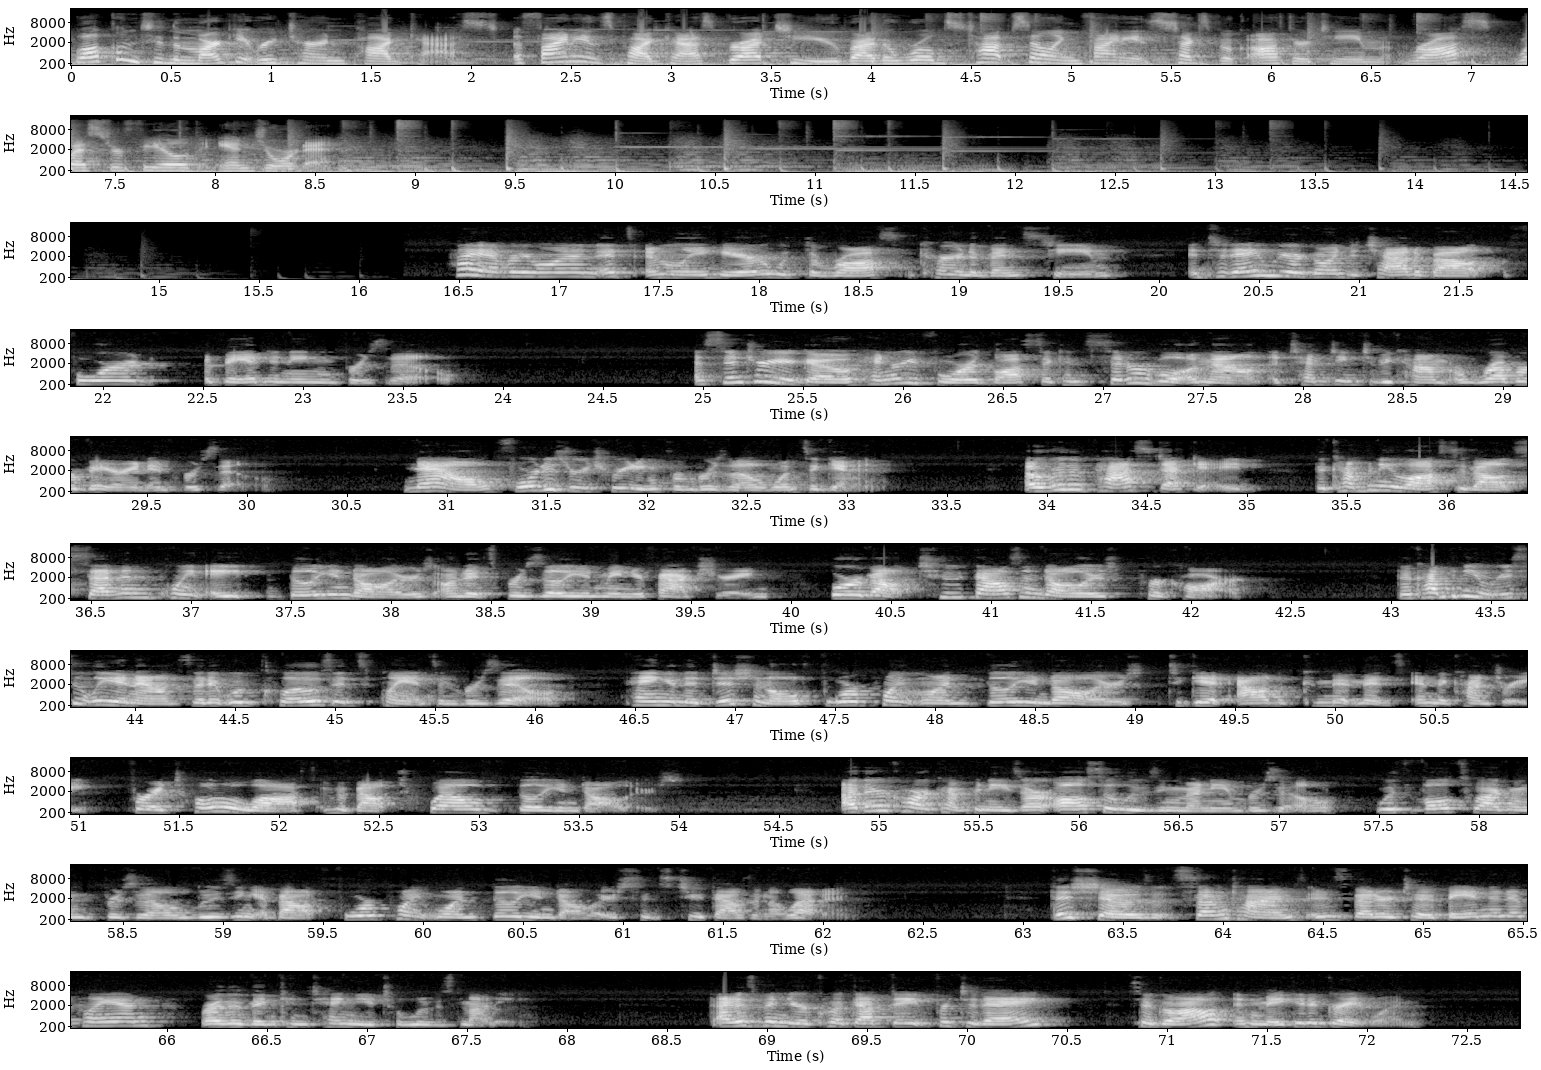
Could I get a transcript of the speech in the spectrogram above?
Welcome to the Market Return Podcast, a finance podcast brought to you by the world's top selling finance textbook author team, Ross, Westerfield, and Jordan. Hi, everyone. It's Emily here with the Ross Current Events team, and today we are going to chat about Ford abandoning Brazil. A century ago, Henry Ford lost a considerable amount attempting to become a rubber baron in Brazil. Now, Ford is retreating from Brazil once again. Over the past decade, the company lost about $7.8 billion on its Brazilian manufacturing, or about $2,000 per car. The company recently announced that it would close its plants in Brazil, paying an additional $4.1 billion to get out of commitments in the country, for a total loss of about $12 billion. Other car companies are also losing money in Brazil, with Volkswagen Brazil losing about $4.1 billion since 2011. This shows that sometimes it is better to abandon a plan rather than continue to lose money. That has been your quick update for today, so go out and make it a great one.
